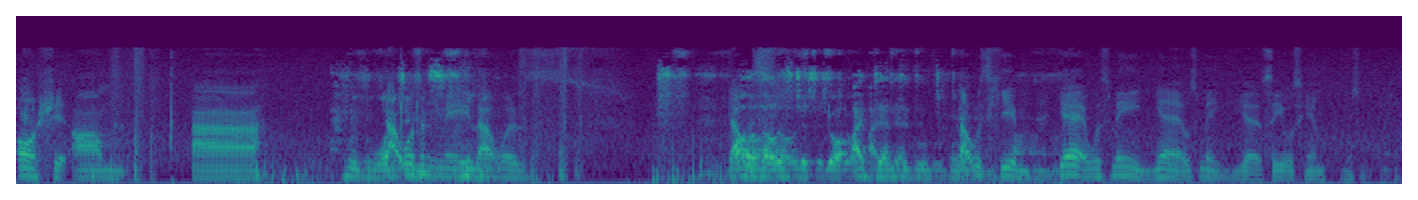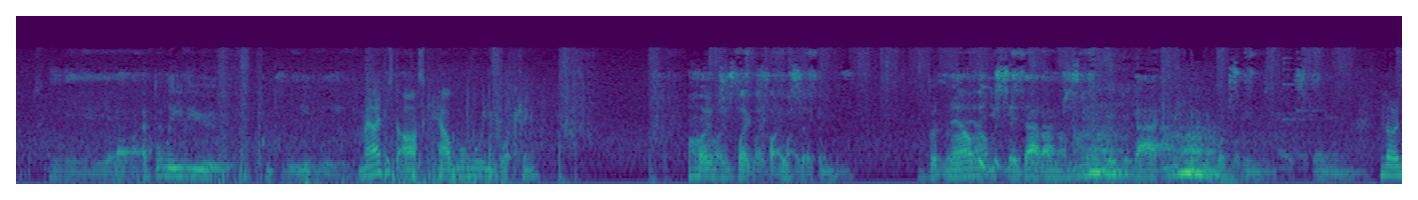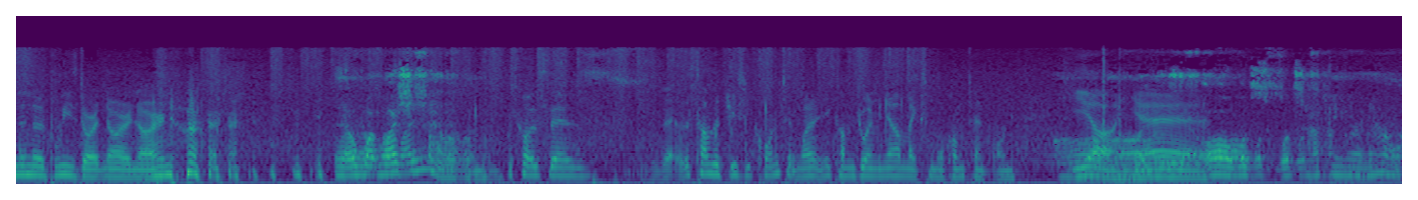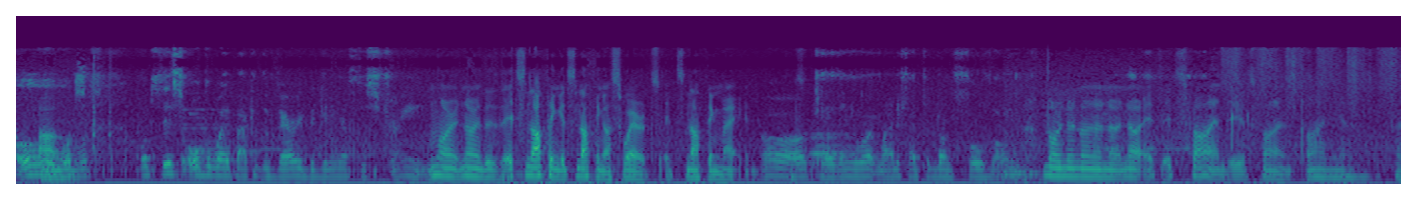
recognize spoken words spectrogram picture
Oh shit, um, uh, was that wasn't me, that was, that oh, was, that was just your identical twin. That was him. Uh -huh. Yeah, it was me. Yeah, it was me. Yeah, see, it was him. It wasn't me. It was him. Yeah, yeah, I believe you completely. May I just ask, how long were you watching? Oh, just like five seconds. But now that you say that, I'm just gonna go back and watch the No, no, no, please don't. No, no, no. uh, why, why shouldn't I love them? Because there's there's tons of juicy content. Why don't you come join me now and make some more content on? Oh, yeah, yeah. Oh, what's what's happening right now? Oh, uh, what's What's this all the way back at the very beginning of the stream? No, no, it's nothing. It's nothing. I swear, it's it's nothing, mate. Oh, okay. Then you won't mind if I put it on full volume. No, no, no, no, no, no. It's it's fine, dude. It's fine. It's fine. Yeah.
